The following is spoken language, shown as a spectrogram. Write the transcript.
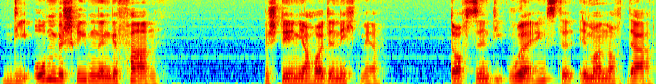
Die oben beschriebenen Gefahren bestehen ja heute nicht mehr, doch sind die Urängste immer noch da.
